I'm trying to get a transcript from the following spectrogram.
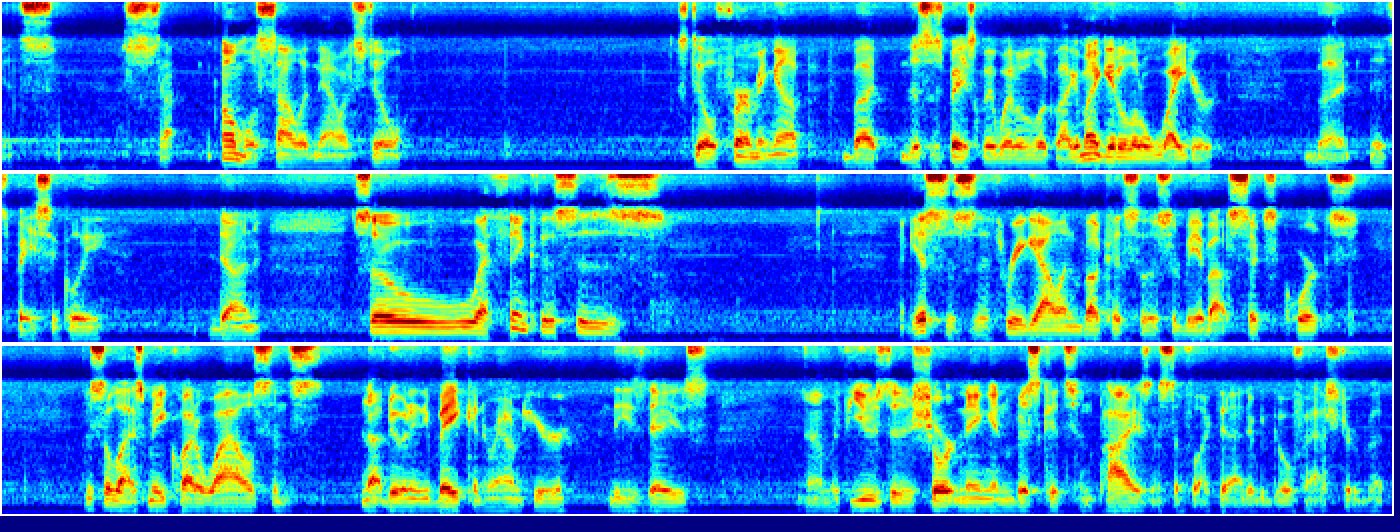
it's so almost solid now. It's still still firming up but this is basically what it'll look like. It might get a little whiter but it's basically done. So I think this is I guess this is a three gallon bucket so this would be about six quarts. This will last me quite a while since not doing any baking around here these days um, if you used it as shortening in biscuits and pies and stuff like that, it would go faster, but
